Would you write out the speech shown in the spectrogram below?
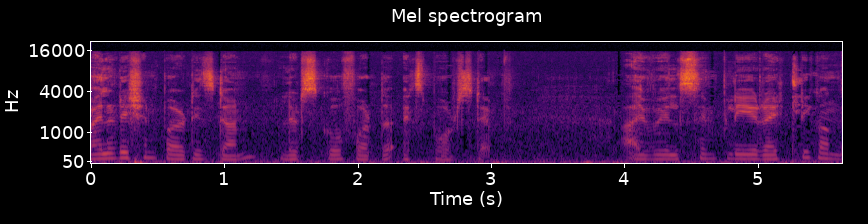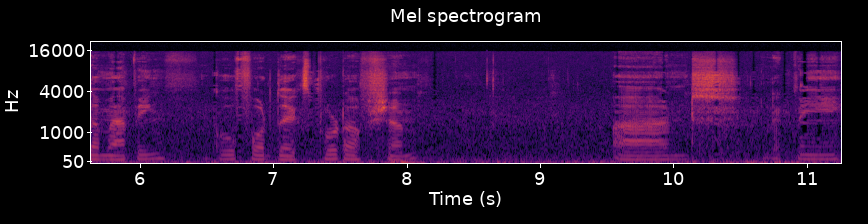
validation part is done. Let's go for the export step. I will simply right click on the mapping go for the export option and let me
